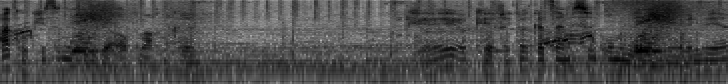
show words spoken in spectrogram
Ah, guck, hier sind wir wieder aufmachen können. Okay, okay. Vielleicht wird gerade ein bisschen umlenken, wenn wir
